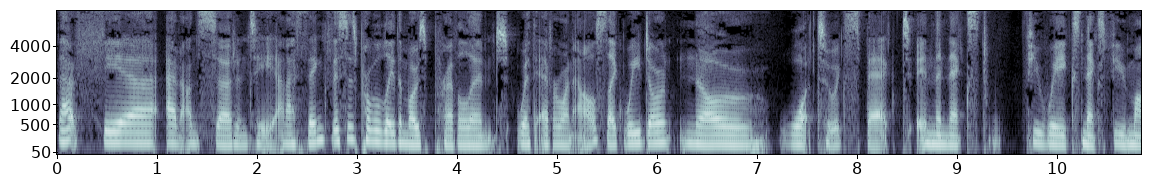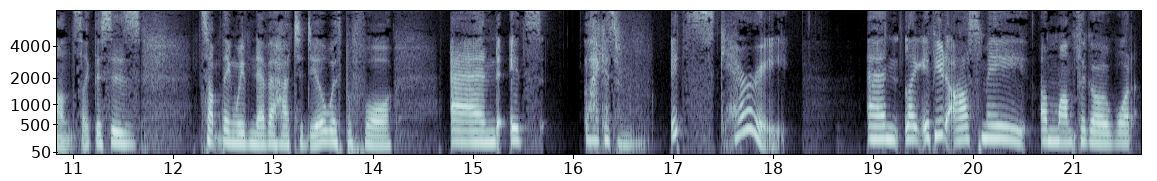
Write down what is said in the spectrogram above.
that fear and uncertainty. And I think this is probably the most prevalent with everyone else. Like we don't know what to expect in the next few weeks, next few months. Like this is something we've never had to deal with before. And it's like, it's, it's scary. And like, if you'd asked me a month ago what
